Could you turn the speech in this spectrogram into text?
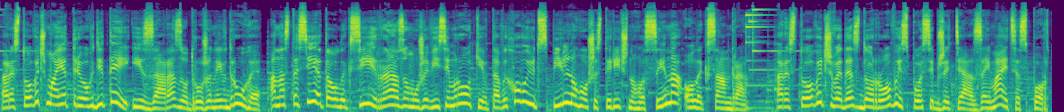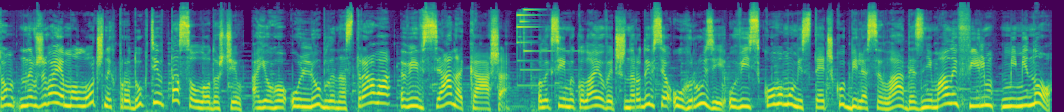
Арестович має трьох дітей і зараз одружений вдруге. Анастасія та Олексій разом уже вісім років та виховують спільного шестирічного сина Олександра. Арестович веде здоровий спосіб життя, займається спортом, не вживає молочних продуктів та солодощів. А його улюблена страва вівсяна каша. Олексій Миколайович народився у Грузії у військовому містечку біля села, де знімали фільм Міміно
